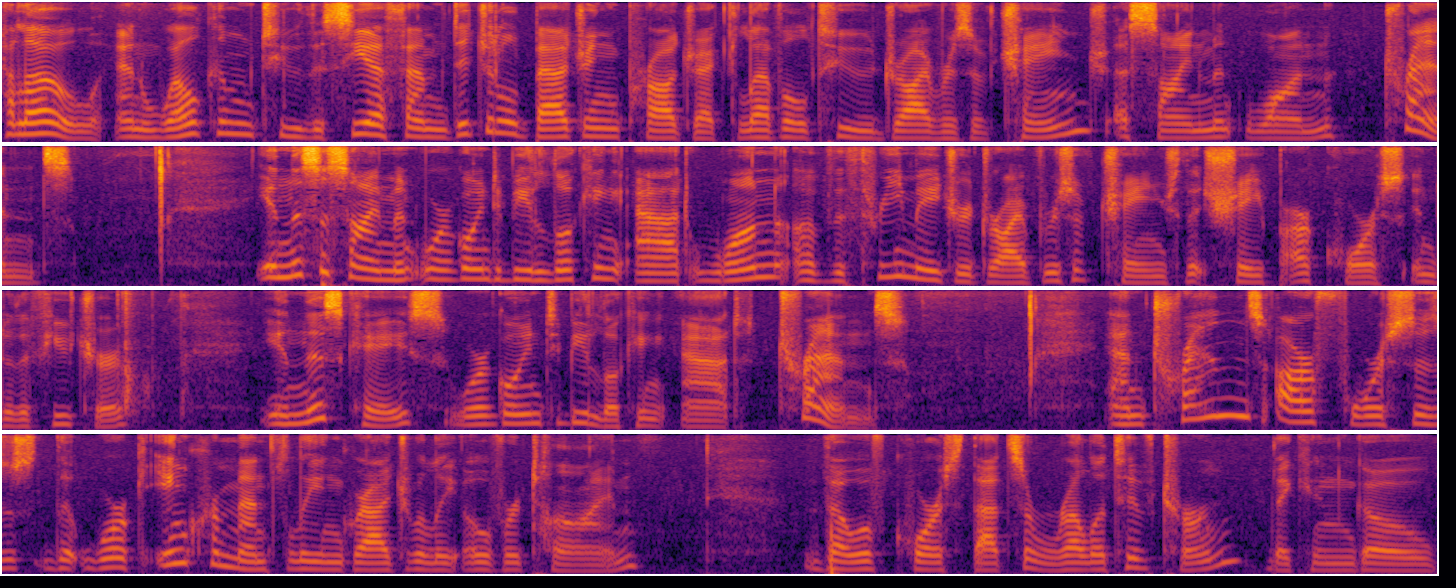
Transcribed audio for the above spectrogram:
Hello, and welcome to the CFM Digital Badging Project Level 2 Drivers of Change, Assignment 1, Trends. In this assignment, we're going to be looking at one of the three major drivers of change that shape our course into the future. In this case, we're going to be looking at trends. And trends are forces that work incrementally and gradually over time, though of course that's a relative term. They can go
